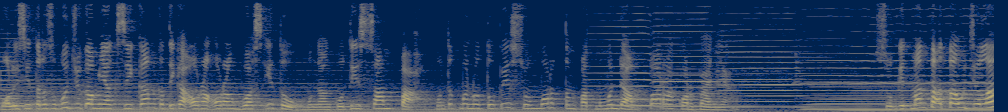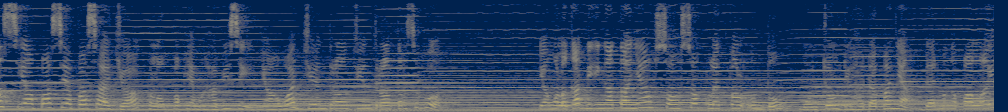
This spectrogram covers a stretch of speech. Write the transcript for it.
Polisi tersebut juga menyaksikan ketika orang-orang buas itu mengangkuti sampah untuk menutupi sumur tempat memendam para korbannya. Sukitman tak tahu jelas siapa-siapa saja kelompok yang menghabisi nyawa jenderal-jenderal tersebut. Yang melekat diingatannya, sosok Letkol Untung muncul di hadapannya dan mengepalai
